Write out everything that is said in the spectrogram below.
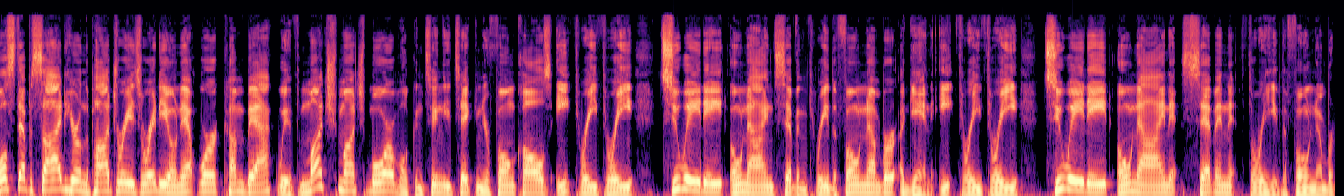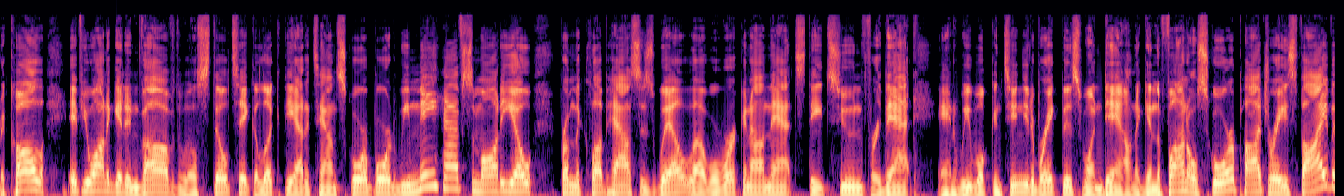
We'll step aside here on the Padres Radio Network. Come back with much, much more. We'll continue taking your phone calls. 833 288 0973, the phone number. Again, 833 288 0973, the phone number to call. If you want to get involved, we'll still take a look at the out of town scoreboard. We may have some audio from the clubhouse as well. Uh, we're working on that. Stay tuned for that. And we will continue to break this one down. Again, the final score Padres 5,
